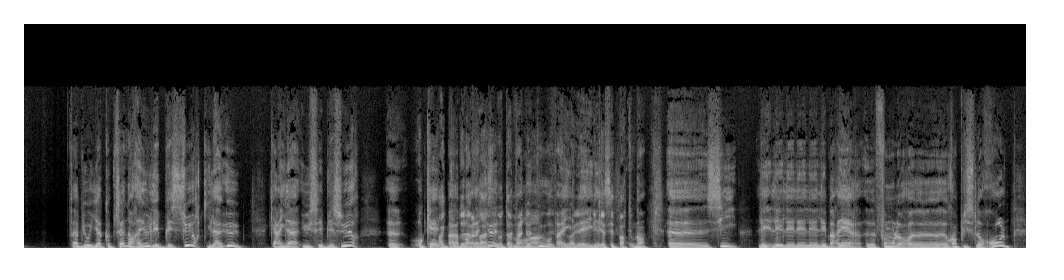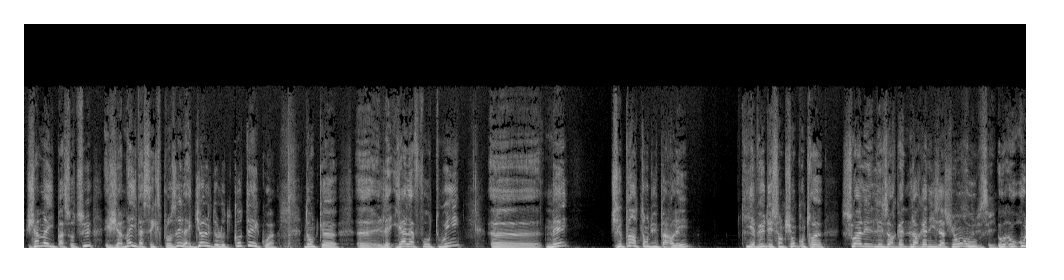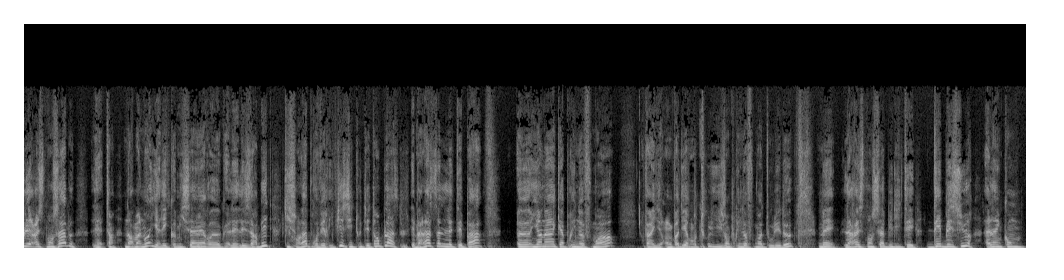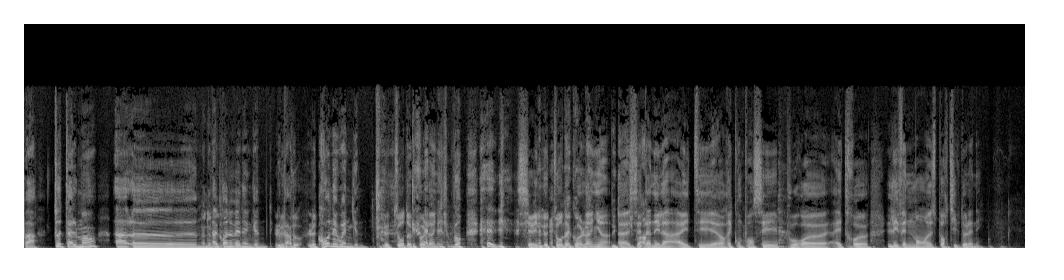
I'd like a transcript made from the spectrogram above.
Fabio Jacobsen aurait eu les blessures qu'il a eues, car il a eu ces blessures. Euh, ok, Fracture par de rapport la à la face, chute, notamment, enfin de hein, tout. Enfin, il est cassé de partout. Bon, euh, si les, les, les, les, les barrières euh, font leur euh, remplissent leur rôle, jamais il passe au-dessus et jamais il va s'exploser la gueule de l'autre côté, quoi. Donc euh, euh, il y a la faute, oui, euh, mais j'ai pas entendu parler qu'il y avait eu des sanctions contre soit les, les orga- l'organisation ou, ou, ou les responsables. Attends, normalement, il y a les commissaires, euh, les, les arbitres qui sont là pour vérifier si tout est en place. Et ben là, ça ne l'était pas. Euh, Il y en a un qui a pris neuf mois. Enfin, on va dire ils ont pris neuf mois tous les deux. Mais la responsabilité des blessures, elle incombe pas totalement à, euh, à. Le Pardon, tour- le-. Le Tour de Pologne, bon, Cyril, le Tour de Pologne, de euh, cette année-là a été euh, récompensé pour euh, être euh, l'événement sportif de l'année.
